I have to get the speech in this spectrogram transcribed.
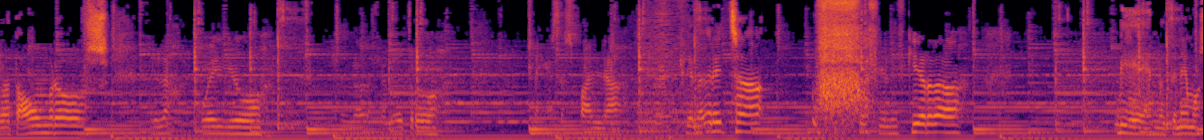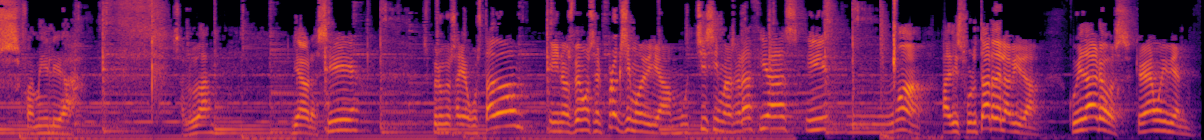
rota hombros, relaja el cuello, un lado hacia el otro. Venga, esta espalda hacia la derecha, hacia la izquierda. Bien, lo tenemos, familia. Saluda. Y ahora sí, espero que os haya gustado y nos vemos el próximo día. Muchísimas gracias y a disfrutar de la vida. Cuidaros, que vaya muy bien.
